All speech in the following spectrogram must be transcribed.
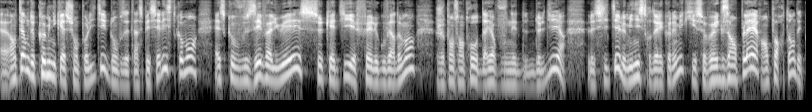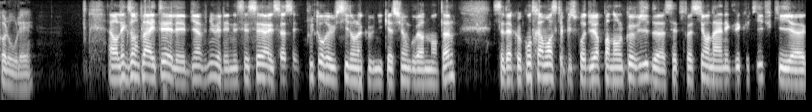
en termes de communication politique, dont vous êtes un spécialiste, comment est-ce que vous évaluez ce qu'a dit et fait le gouvernement? Je pense entre autres, d'ailleurs vous venez de, le dire, le citer, le ministre de l'économie qui se veut exemplaire en portant des cols roulés. Alors l'exemplarité, elle est bienvenue, elle est nécessaire et ça, c'est plutôt réussi dans la communication gouvernementale. C'est-à-dire que contrairement à ce qui a pu se produire pendant le Covid, cette fois-ci, on a un exécutif qui, euh,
